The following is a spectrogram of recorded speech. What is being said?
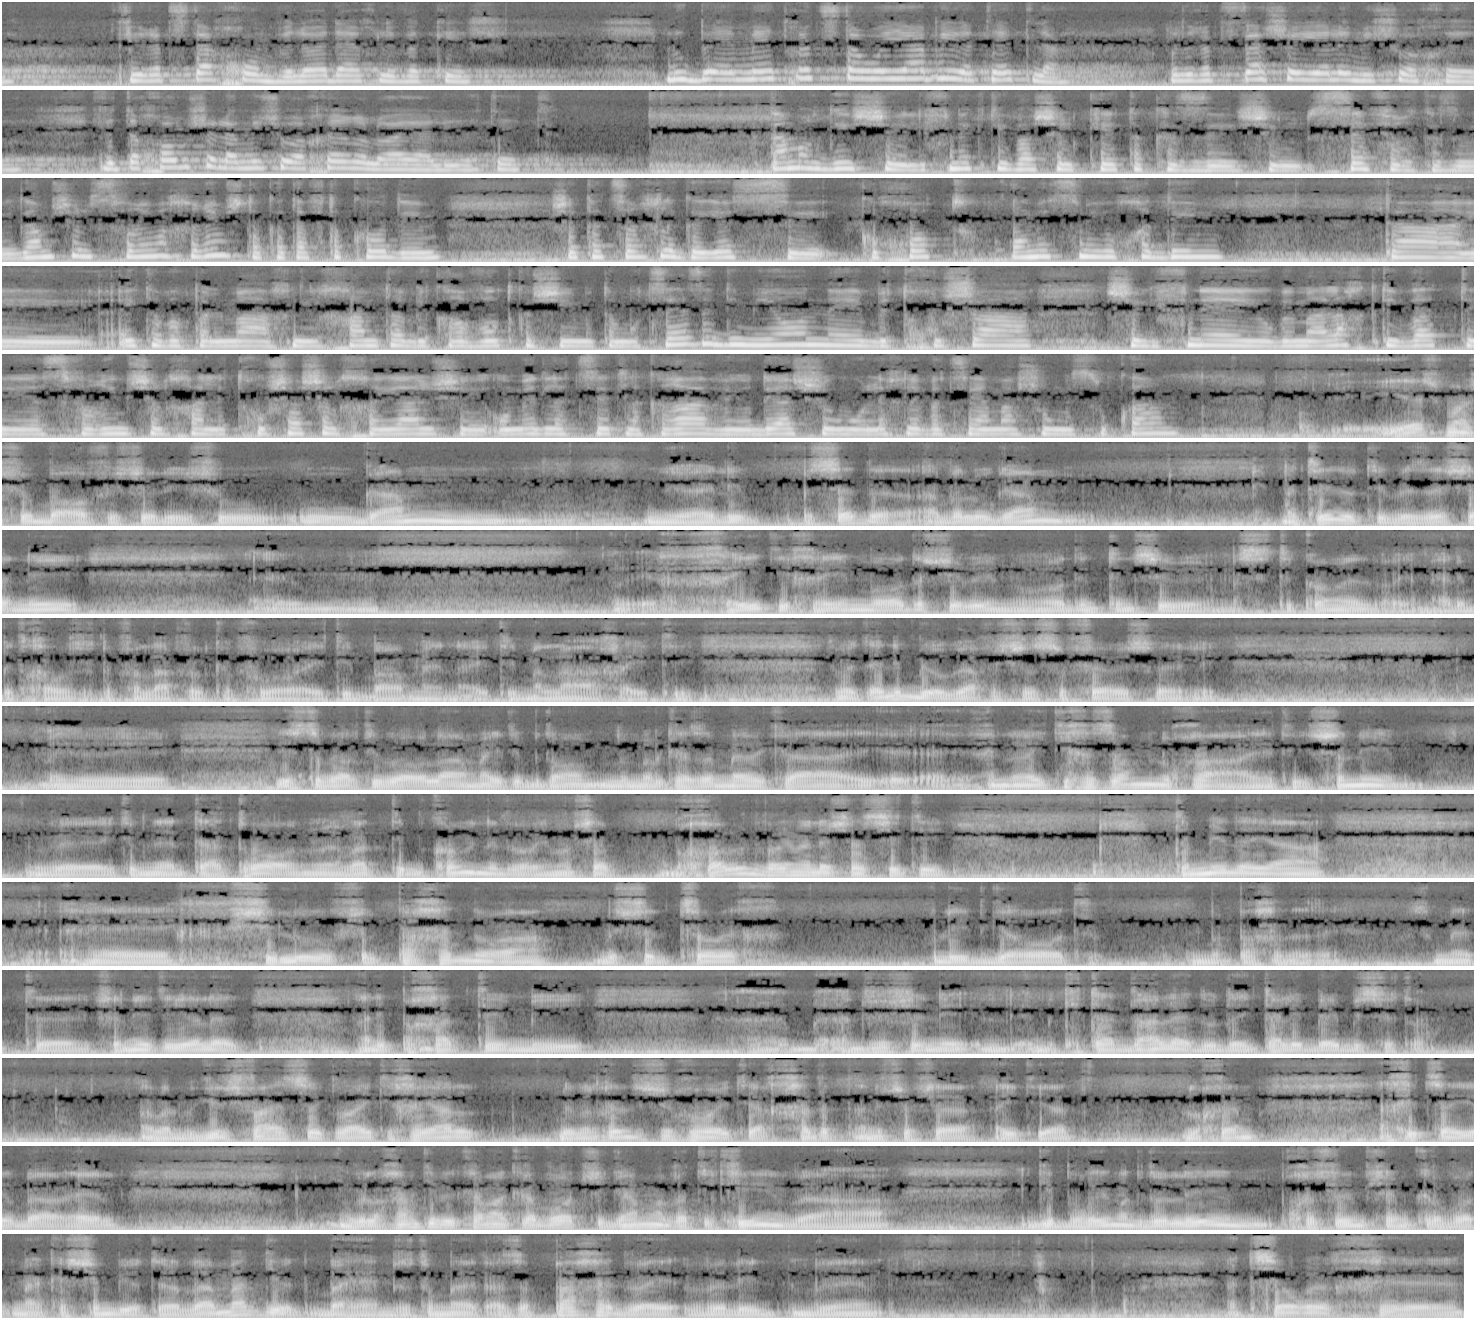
והיא רצתה חום ולא ידעה איך לבקש. לו באמת רצתה, הוא היה בי לתת לה, אבל היא רצתה שיהיה למישהו אחר, ואת החום של המישהו אחר לא היה לי לתת. אתה מרגיש שלפני כתיבה של קטע כזה, של ספר כזה, וגם של ספרים אחרים שאתה כתבת קודם, שאתה צריך לגייס אה, כוחות, אומץ מיוחדים. אתה אה, היית בפלמ"ח, נלחמת בקרבות קשים, אתה מוצא איזה דמיון אה, בתחושה שלפני או במהלך כתיבת הספרים שלך לתחושה של חייל שעומד לצאת לקרב ויודע שהוא הולך לבצע משהו מסוכן? יש משהו באופי שלי שהוא גם נראה לי בסדר, אבל הוא גם מטריד אותי בזה שאני אמ, חייתי חיים מאוד עשירים ומאוד אינטנסיביים, עשיתי כל מיני דברים, היה לי בית חרושת לפלאפל קפוא, הייתי ברמן, הייתי מלאך, הייתי... זאת אומרת, אין לי ביוגרפיה של סופר ישראלי. אה, הסתובבתי בעולם, הייתי במרכז אמריקה, אה, אה, הייתי חסר מנוחה, הייתי שנים. והייתי מנהל תיאטרון, ועבדתי בכל מיני דברים. עכשיו, בכל הדברים האלה שעשיתי, תמיד היה אה, שילוב של פחד נורא ושל צורך להתגרות בפחד הזה. זאת אומרת, אה, כשאני הייתי ילד, אני פחדתי מ... אה, אני חושב שאני, בכיתה ד' עוד הייתה לי בייביסיטר. אבל בגיל 17 כבר הייתי חייל במלחמת השחרור, הייתי אחד, אני חושב שהייתי הלוחם הכי צעיר בהראל. ולחמתי בכמה קרבות שגם הוותיקים והגיבורים הגדולים חושבים שהם קרבות מהקשים ביותר, ועמדתי בהם. זאת אומרת, אז הפחד והצורך אה,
